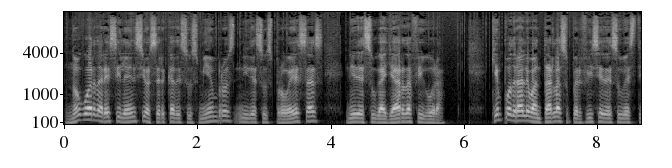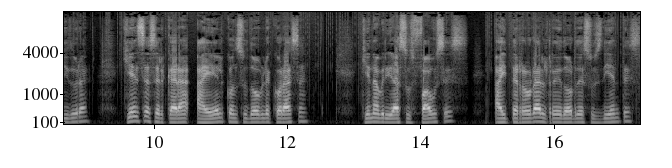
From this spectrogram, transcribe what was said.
No guardaré silencio acerca de sus miembros, ni de sus proezas, ni de su gallarda figura. ¿Quién podrá levantar la superficie de su vestidura? ¿Quién se acercará a él con su doble coraza? ¿Quién abrirá sus fauces? ¿Hay terror alrededor de sus dientes?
